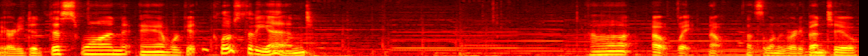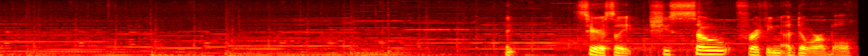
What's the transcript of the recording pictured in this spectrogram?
we already did this one, and we're getting close to the end. Uh, oh, wait, no, that's the one we've already been to. seriously, she's so freaking adorable.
